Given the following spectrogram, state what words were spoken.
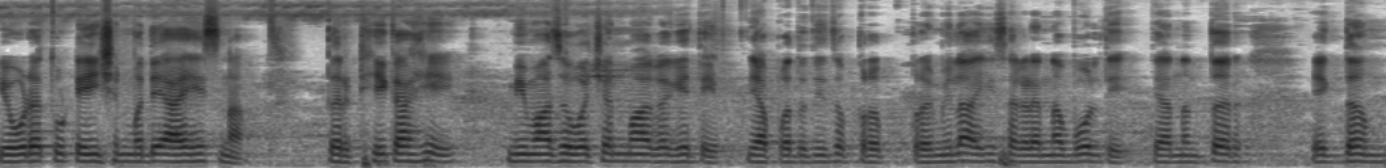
एवढ्या तू टेन्शनमध्ये आहेस ना? तर ठीक आहे मी माझं वचन मागं घेते. या पद्धतीचं प्र प्रमिला ही सगळ्यांना बोलते. त्यानंतर एकदम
